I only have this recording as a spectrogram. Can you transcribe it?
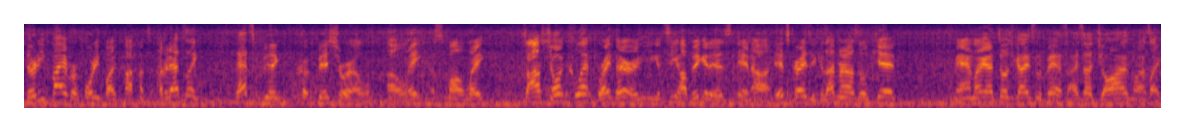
35 or 45 pounds. I mean, that's like, that's big for a fish or a, a lake, a small lake. So I'll show a clip right there and you can see how big it is. And uh, it's crazy because I remember I was a little kid, man, like I told you guys in the past, I saw Jaws when I was like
